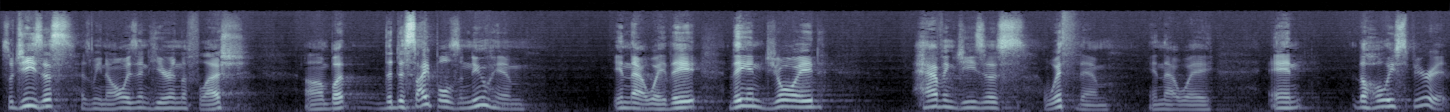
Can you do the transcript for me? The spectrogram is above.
So, Jesus, as we know, isn't here in the flesh, um, but the disciples knew him in that way. They, they enjoyed having Jesus with them in that way. And the Holy Spirit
